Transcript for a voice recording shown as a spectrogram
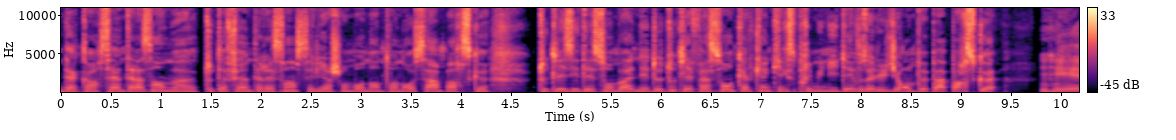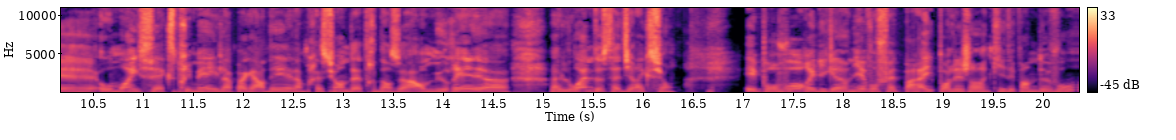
D'accord, c'est intéressant, euh, tout à fait intéressant, Célia Chambon, d'entendre ça, parce que toutes les idées sont bonnes, et de toutes les façons, quelqu'un qui exprime une idée, vous allez lui dire on peut pas parce que, mhm. Et au moins, il s'est exprimé, il n'a pas gardé l'impression d'être dans un emmuré euh, loin de sa direction. Et pour vous, Aurélie Garnier, vous faites pareil pour les gens qui dépendent de vous?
